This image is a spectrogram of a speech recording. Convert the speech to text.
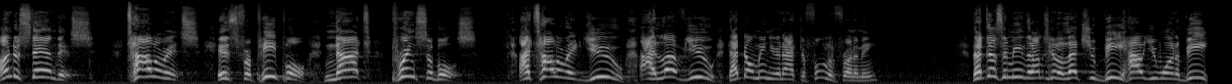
Understand this. Tolerance is for people, not principles. I tolerate you. I love you. That don't mean you're gonna act a fool in front of me. That doesn't mean that I'm just going to let you be how you want to be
